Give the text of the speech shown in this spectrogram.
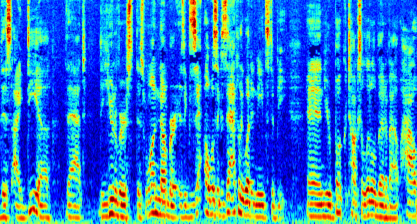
this idea that the universe, this one number, is exa- almost exactly what it needs to be. And your book talks a little bit about how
